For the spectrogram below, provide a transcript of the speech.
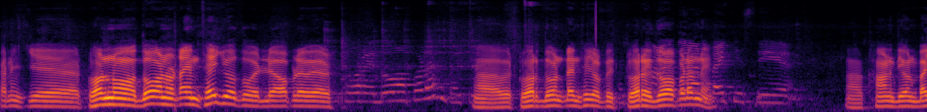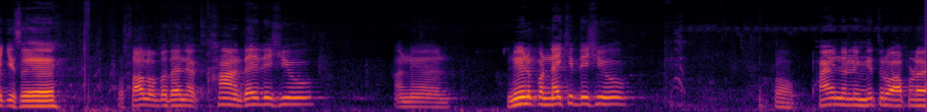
કારણ કે ઢોરનો દોવાનો ટાઈમ થઈ ગયો હતો એટલે આપણે હવે થોડે દોવા પડે ને પછી હા હવે ઢોર દોવાનો ટાઈમ થઈ ગયો પછી ઢોરે દોવા પડે ને. હા ખાણ દેવાનું બાકી છે. તો ચાલો બધાને ખાણ દઈ દઈશું અને નીણ પણ નાખી દઈશું. તો ફાઇનલી મિત્રો આપણે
